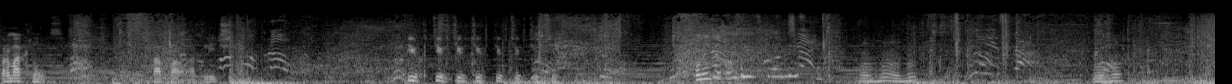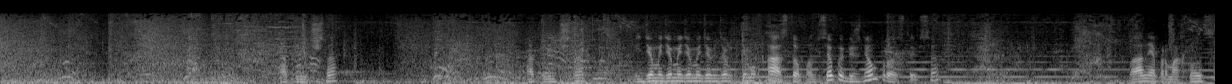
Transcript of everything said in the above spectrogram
Промахнулся. Попал, отлично. Тихо, тихо, тихо, тихо, тихо, тихо, тихо, тихо. Он идет, он блин. Получай! Угу, угу, Быстро! угу. Отлично. Отлично. Идем, идем, идем, идем, идем к нему. А, стоп, он все побежден просто и все. Ладно, я промахнулся.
